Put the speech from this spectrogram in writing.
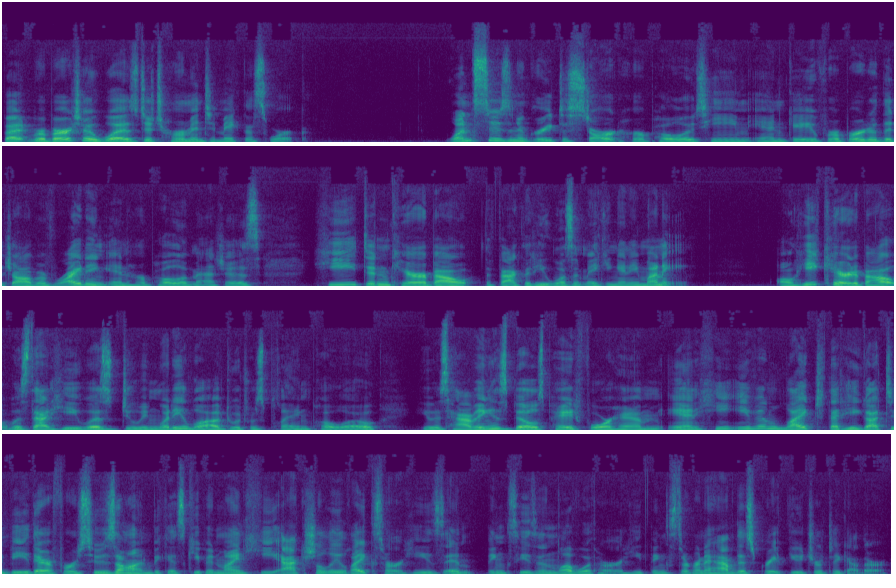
But Roberto was determined to make this work. Once Susan agreed to start her polo team and gave Roberto the job of riding in her polo matches, he didn't care about the fact that he wasn't making any money. All he cared about was that he was doing what he loved, which was playing polo. He was having his bills paid for him, and he even liked that he got to be there for Suzanne because keep in mind he actually likes her. He's in, thinks he's in love with her. He thinks they're going to have this great future together.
